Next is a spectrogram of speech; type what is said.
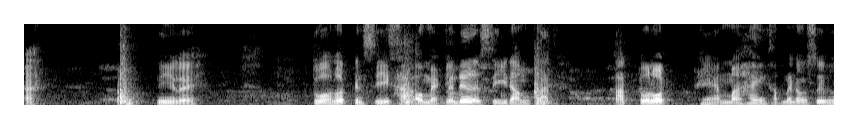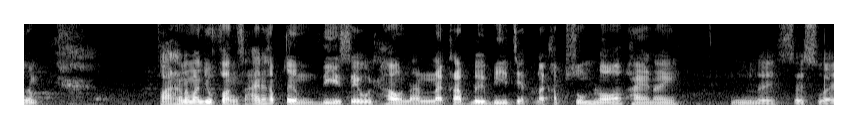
อะนี่เลย ตัวรถเป็นสีขาวแม็กเลนเดอร์สีดำตัดตัดตัวรถแถมมาให้ครับไม่ต้องซื้อเพิ่มฝาถังน้ำมันอยู่ฝั่งซ้ายนะครับ เติมดีเซลเท่านั้นนะครับ หรือ B7 นะครับ ซุ้มล้อภายใน นี่เลย สวย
